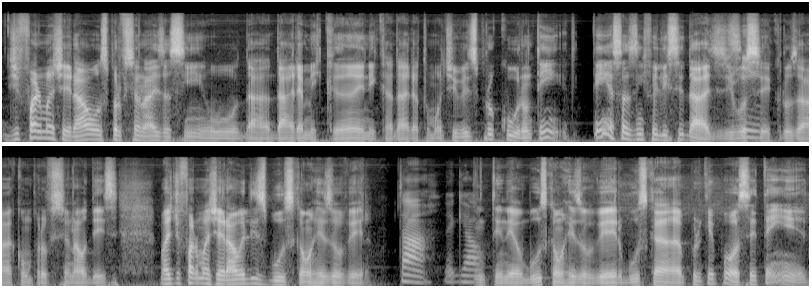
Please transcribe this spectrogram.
de forma geral, os profissionais assim, o, da, da área mecânica, da área automotiva, eles procuram. Tem, tem essas infelicidades de Sim. você cruzar com um profissional desse, mas de forma geral eles buscam resolver. Tá, legal. Entendeu? Buscam resolver, busca. Porque, pô, você tem,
